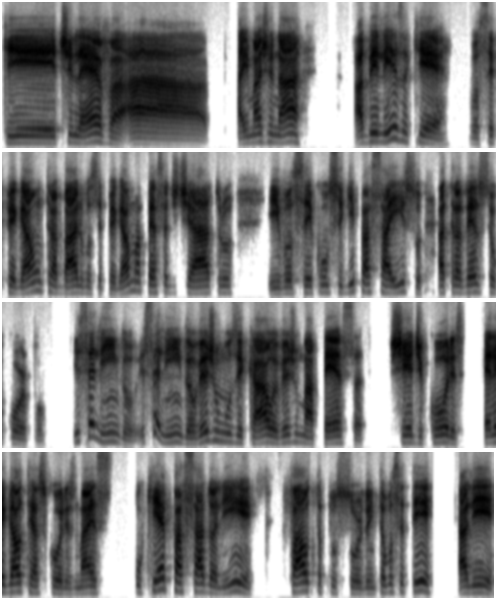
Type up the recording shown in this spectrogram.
que te leva a, a imaginar a beleza que é você pegar um trabalho, você pegar uma peça de teatro e você conseguir passar isso através do seu corpo. Isso é lindo, isso é lindo. Eu vejo um musical, eu vejo uma peça cheia de cores. É legal ter as cores, mas o que é passado ali falta para o surdo. Então, você ter ali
